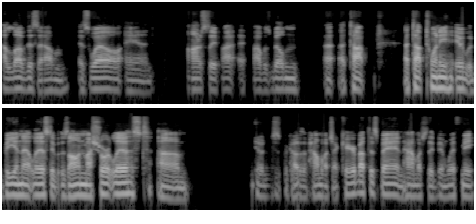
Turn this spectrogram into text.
I love this album as well. And honestly, if I if I was building a, a top a top 20 it would be in that list it was on my short list um you know just because of how much i care about this band and how much they've been with me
